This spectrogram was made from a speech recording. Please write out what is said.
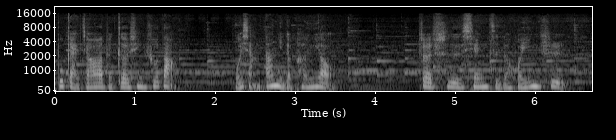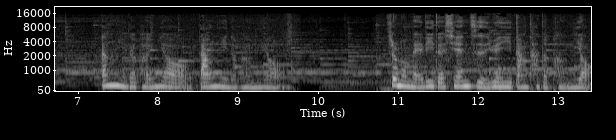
不改骄傲的个性说道：“我想当你的朋友。”这次仙子的回应是。当你的朋友，当你的朋友，这么美丽的仙子愿意当他的朋友，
